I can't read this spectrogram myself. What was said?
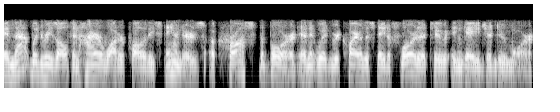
and that would result in higher water quality standards across the board, and it would require the state of Florida to engage and do more.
